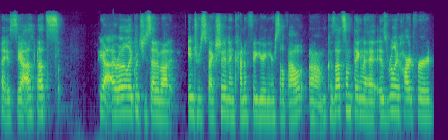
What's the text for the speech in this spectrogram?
Nice. Yeah. That's, yeah, I really like what you said about introspection and kind of figuring yourself out because um, that's something that is really hard for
